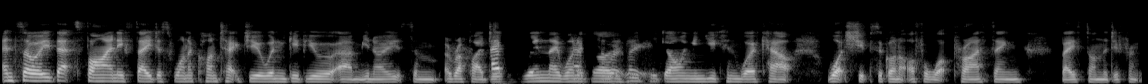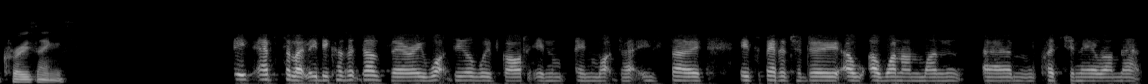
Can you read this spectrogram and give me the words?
And so that's fine if they just want to contact you and give you, um, you know, some a rough idea of when they want to go, who's going, and you can work out what ships are going to offer what pricing based on the different cruisings. It, absolutely, because it does vary what deal we've got in in what days. So it's better to do a, a one-on-one um, questionnaire on that.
